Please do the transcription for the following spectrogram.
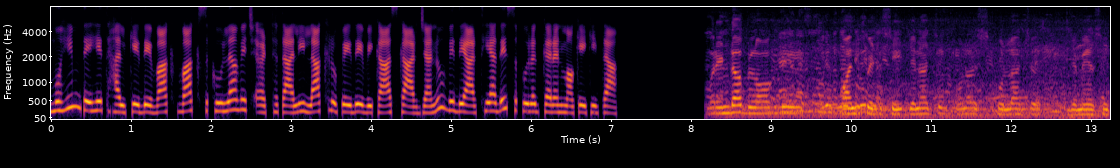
ਮੁਹਿੰਮ ਤਹਿਤ ਹਲਕੇ ਦੇ ਵੱਖ-ਵੱਖ ਸਕੂਲਾਂ ਵਿੱਚ 48 ਲੱਖ ਰੁਪਏ ਦੇ ਵਿਕਾਸ ਕਾਰਜਾਂ ਨੂੰ ਵਿਦਿਆਰਥੀਆਂ ਦੇ ਸਪੁਰਦ ਕਰਨ ਮੌਕੇ ਕੀਤਾ। ਮਰਿੰਡਾ ਬਲਾਕ ਦੇ ਪੰਜ ਪਿੰਡ ਸੀ, ਜਿਨ੍ਹਾਂ 'ਚ ਉਹਨਾਂ ਸਕੂਲਾਂ 'ਚ ਜਿਵੇਂ ਅਸੀਂ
